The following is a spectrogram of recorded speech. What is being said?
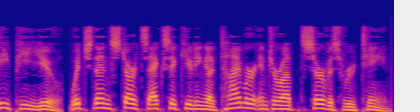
CPU, which then starts executing a timer interrupt service routine.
